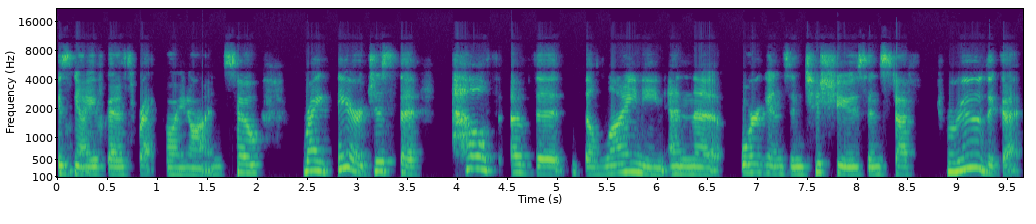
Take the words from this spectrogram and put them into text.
because now you've got a threat going on. So, right there, just the health of the, the lining and the organs and tissues and stuff through the gut,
